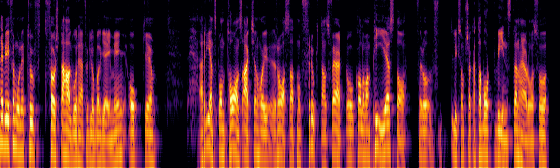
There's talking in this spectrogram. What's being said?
det blir förmodligen tufft första halvår här för Global Gaming och uh, rent spontant aktien har ju rasat något fruktansvärt och kollar man PS då för att liksom försöka ta bort vinsten här då så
